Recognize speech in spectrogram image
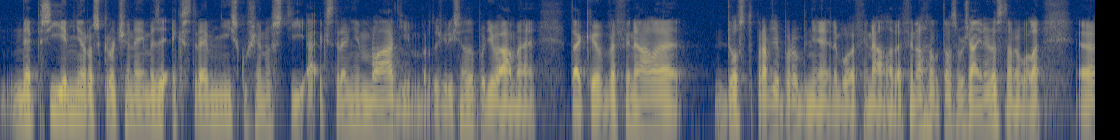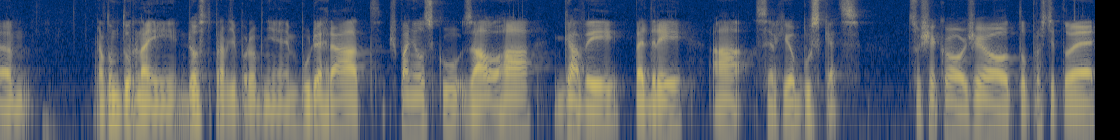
nepříjemně rozkročený mezi extrémní zkušeností a extrémním mládím, protože když se na to podíváme, tak ve finále dost pravděpodobně, nebo ve finále, ve finále tam se možná i nedostanou, ale um, na tom turnaji dost pravděpodobně bude hrát Španělsku záloha Gavi, Pedri a Sergio Busquets což jako, že jo, to prostě to je,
